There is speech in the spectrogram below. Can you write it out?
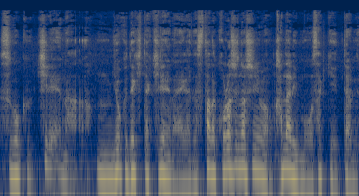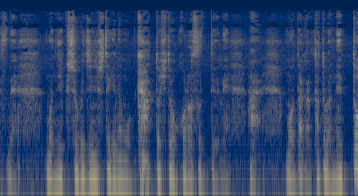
すごく綺麗な、うん、よくできた綺麗な映画です。ただ殺しのシーンはかなりもうさっき言ったようにですねもう肉食人種的なもうガッと人を殺すっていうね、はい、もうだから例えば熱湯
